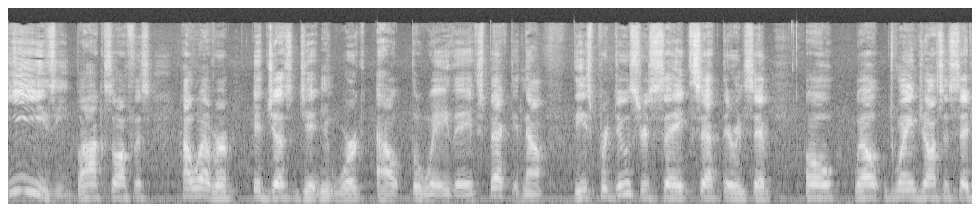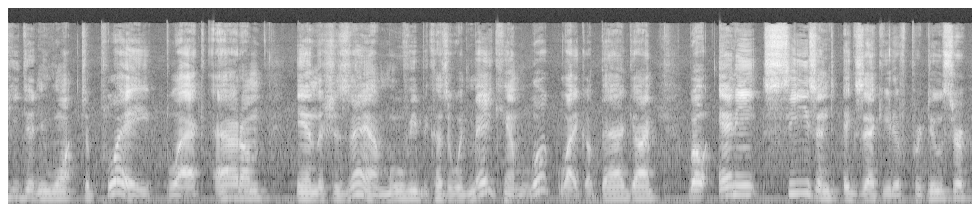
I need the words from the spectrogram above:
easy box office. However, it just didn't work out the way they expected. Now, these producers say sat there and said, "Oh, well, Dwayne Johnson said he didn't want to play Black Adam." in the Shazam movie because it would make him look like a bad guy. Well, any seasoned executive producer,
